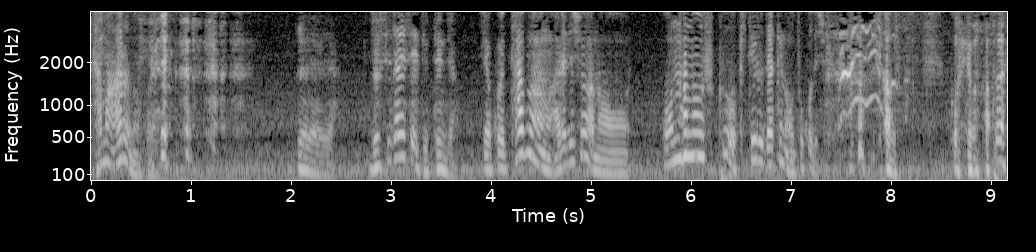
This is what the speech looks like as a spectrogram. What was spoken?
玉あるの？これ。い いやいやいや。女子大生って言ってんじゃん。や、これ多分、あれでしょ？あの、女の服を着てるだけの男でしょ 多分。これは。それ、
